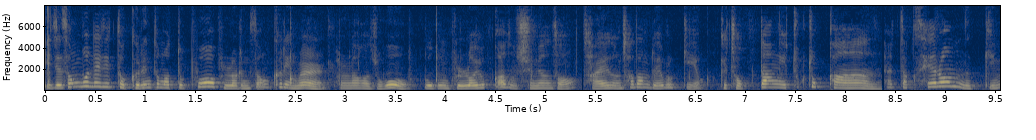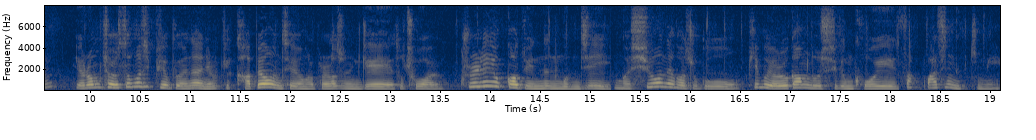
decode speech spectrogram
이제 성분 에디터 그린토마토 포어 블러링 선크림을 발라가지고 모공 blur 효과도 주면서 자외선 차단도 해볼게요. 이렇게 적당히 촉촉한 살짝 세럼 느낌? 여름철 수부지 피부에는 이렇게 가벼운 제형을 발라주는 게 더 좋아요. cooling 효과도 있는 건지 뭔가 시원해가지고 피부 열감도 지금 거의 싹 빠진 느낌이에요.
